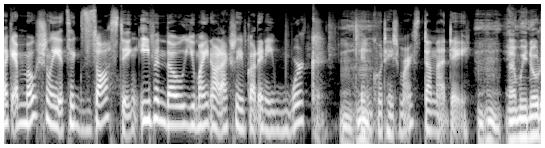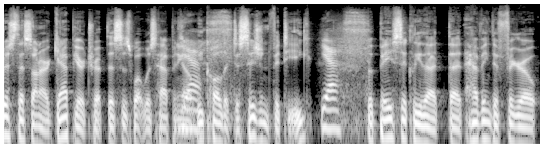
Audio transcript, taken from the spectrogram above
Like emotionally, it's exhausting, even though you might not actually have got any work in quotation marks done that day. And we noticed this on our gap year trip. This is what was happening. Uh, We called it decision fatigue. Yes. But basically that that having to figure out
